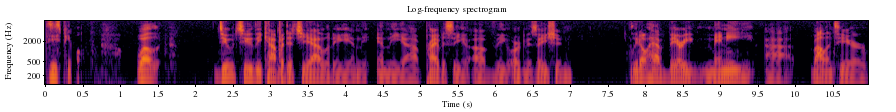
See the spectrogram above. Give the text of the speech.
these people? Well, due to the confidentiality and the and the uh, privacy of the organization, we don't have very many uh, volunteer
